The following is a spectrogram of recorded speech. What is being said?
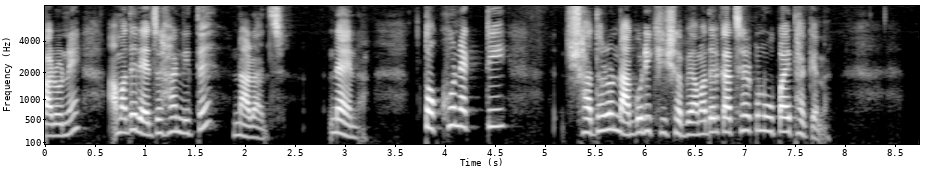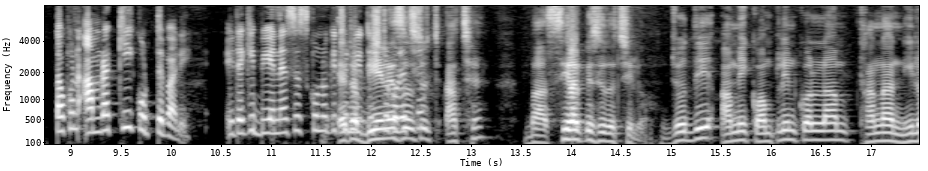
কারণে আমাদের এজাহার নিতে নারাজ, নেয় না। তখন একটি সাধারণ নাগরিক হিসাবে আমাদের কাছে আর কোনো উপায় থাকে না। তখন আমরা কি করতে পারি? এটা কি বিএনএসএস কোনো কিছু নির্দিষ্ট করেছে? আছে বা সিআরপিসি তো ছিল। যদি আমি কমপ্লেন করলাম থানা নিল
